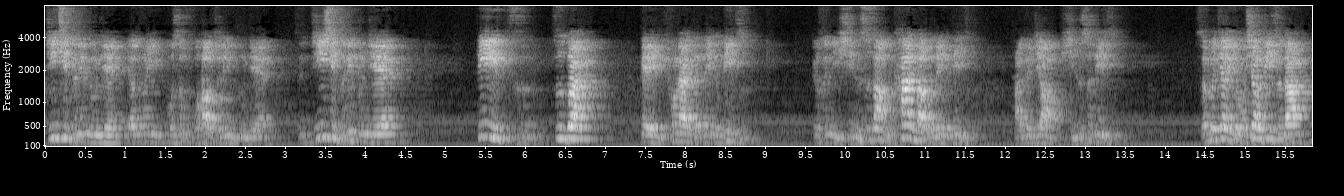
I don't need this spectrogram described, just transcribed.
机器指令中间要注意，不是符号指令中间，是机器指令中间地址字段给出来的那个地址。就是你形式上看到的那个地址，它就叫形式地址。什么叫有效地址呢？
